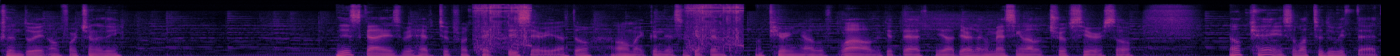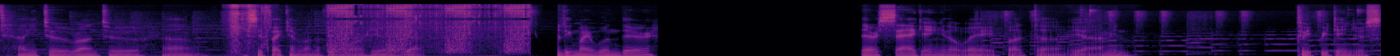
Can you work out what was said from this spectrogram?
Couldn't do it, unfortunately. These guys will have to protect this area though. Oh my goodness, look at them appearing out of... Wow, look at that. Yeah, they're like messing a lot of troops here, so... Okay, so what to do with that? I need to run to... Um, see if I can run a bit more here. Yeah. Lick my wound there they're sagging in a way, but uh, yeah, I mean, could be pretty dangerous.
